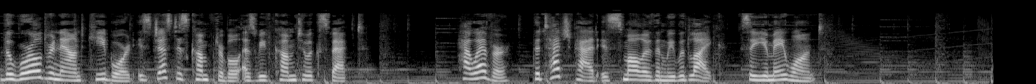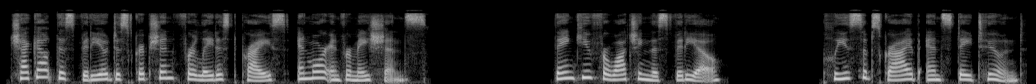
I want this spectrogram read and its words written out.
The world-renowned keyboard is just as comfortable as we've come to expect. However, the touchpad is smaller than we would like, so you may want. Check out this video description for latest price and more informations. Thank you for watching this video. Please subscribe and stay tuned.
